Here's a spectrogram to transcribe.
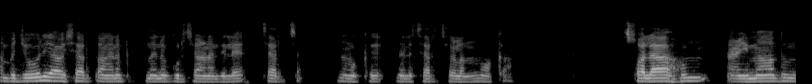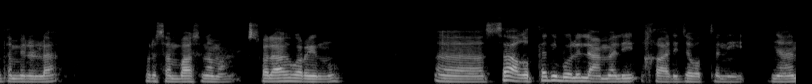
അപ്പൊ ജോലി ആവശ്യാർത്ഥം അങ്ങനെ പോകുന്നതിനെ കുറിച്ചാണ് ഇതിലെ ചർച്ച. നമുക്ക് ഇതിലെ ചർച്ചകളൊന്ന് നോക്കാം. സ്വലാഹും ഇമാദും തമ്മിലുള്ള ഒരു സംഭാഷണമാണ്. സ്വലാഹ് പറയുന്നു സഅ്തരിബുലിൽ അമലി ഖാരിജ വത്തനി. ഞാൻ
